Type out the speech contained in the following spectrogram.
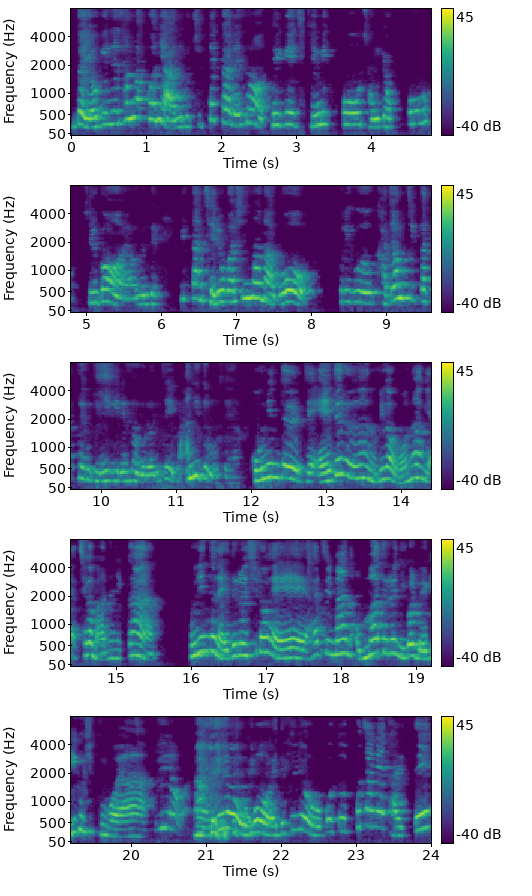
그러니까 여기는 상가권이 아니고 주택가라서 되게 재밌고 정겹고 즐거워요. 근데 일단 재료가 신선하고 그리고 가정집 같은 분위기라서 그런지 많이들 오세요. 본인들 이제 애들은 우리가 워낙 야채가 많으니까 본인들 애들은 싫어해. 하지만 엄마들은 이걸 먹이고 싶은 거야. 끌려와. 어, 끌려오고 애들 끌려오고 또 포장해 갈 때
